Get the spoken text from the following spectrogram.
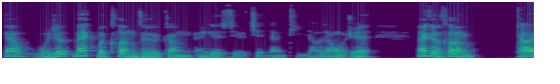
那我觉得 Mac McClung 这个刚 Angus 有简单提到，但我觉得 Mac McClung 他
